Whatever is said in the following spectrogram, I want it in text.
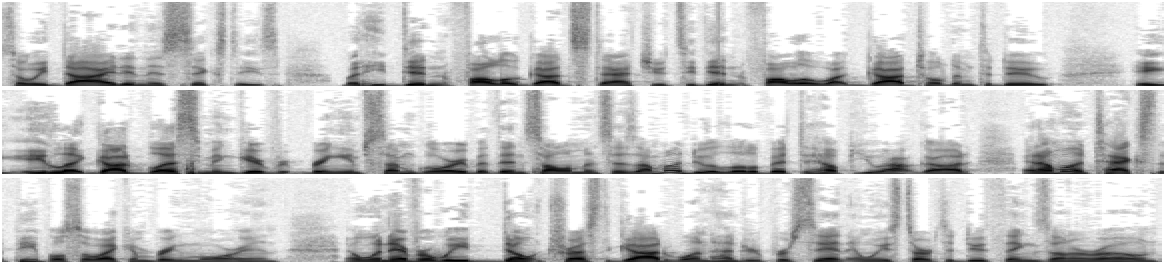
So he died in his 60s, but he didn't follow God's statutes. He didn't follow what God told him to do. He, he let God bless him and give, bring him some glory, but then Solomon says, I'm going to do a little bit to help you out, God, and I'm going to tax the people so I can bring more in. And whenever we don't trust God 100% and we start to do things on our own,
